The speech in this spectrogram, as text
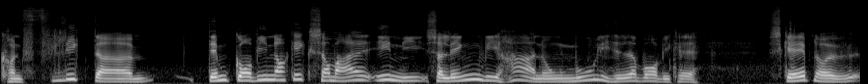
konflikter, dem går vi nok ikke så meget ind i, så længe vi har nogle muligheder, hvor vi kan skabe noget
